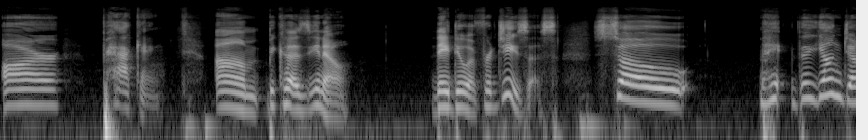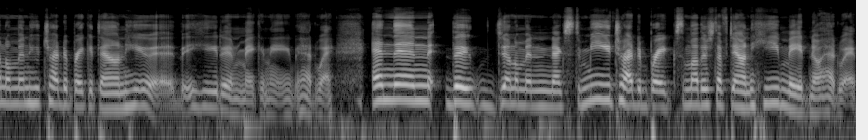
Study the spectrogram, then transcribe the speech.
are packing um, because, you know, they do it for Jesus. So the young gentleman who tried to break it down, he he didn't make any headway. And then the gentleman next to me tried to break some other stuff down. He made no headway.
